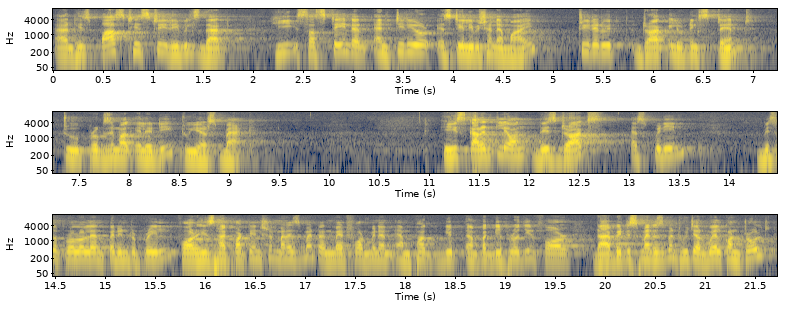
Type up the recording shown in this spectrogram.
and his past history reveals that he sustained an anterior ST elevation MI treated with drug-eluting stent to proximal LAD two years back. He is currently on these drugs, aspirin, bisoprolol and perindopril for his hypertension management and metformin and empagliflozin for diabetes management, which are well controlled.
